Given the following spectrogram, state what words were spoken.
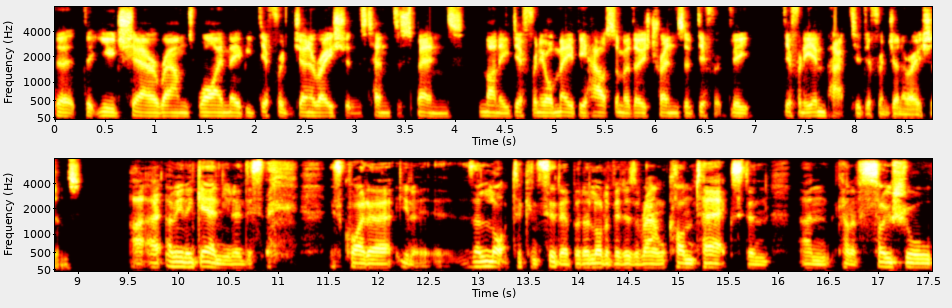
that that you'd share around why maybe different generations tend to spend money differently, or maybe how some of those trends have differently differently impacted different generations? I, I mean, again, you know, this is quite a you know, there's a lot to consider, but a lot of it is around context and and kind of social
